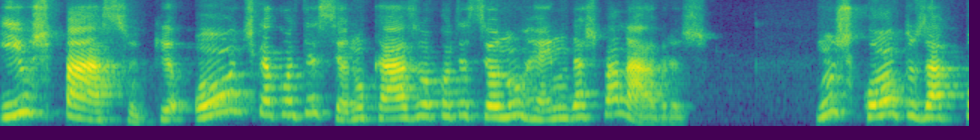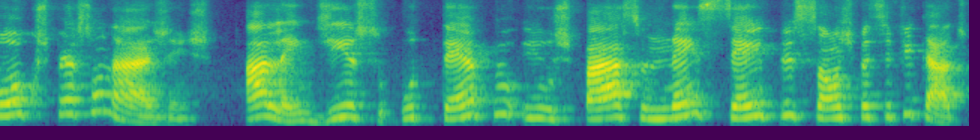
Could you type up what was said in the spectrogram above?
e o espaço, que onde que aconteceu? No caso, aconteceu no reino das palavras. Nos contos há poucos personagens. Além disso, o tempo e o espaço nem sempre são especificados.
